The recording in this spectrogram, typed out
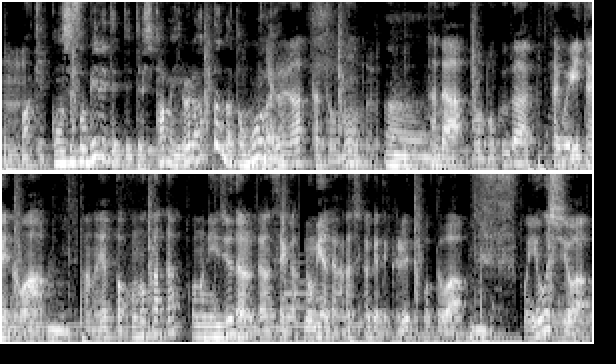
うん。まあ結婚しそびれてって言ってるし多分いろいろあったんだと思うのよ。いろいろあったと思うのよ。うん。ただもう僕が最後言いたいのはう、ん。あのやっぱこの方この20代の男性が飲み屋で話しかけてくれるってことは、まあ容姿は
